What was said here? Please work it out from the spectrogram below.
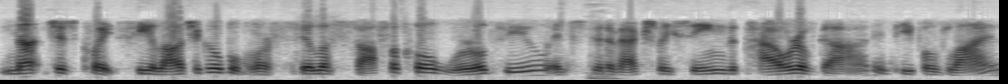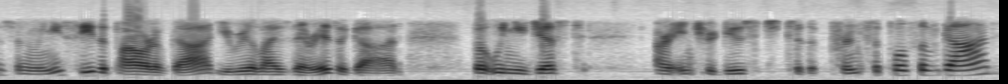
not just quite theological, but more philosophical worldview instead of actually seeing the power of God in people's lives. And when you see the power of God, you realize there is a God. But when you just are introduced to the principles of God,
